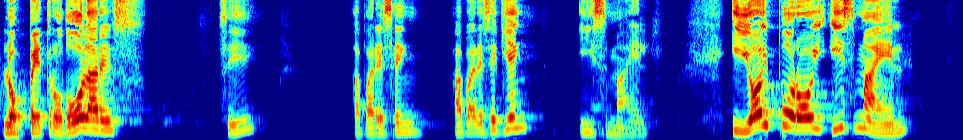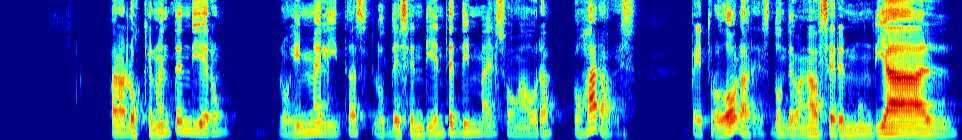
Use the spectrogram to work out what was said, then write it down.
los petrodólares, ¿sí? Aparecen Aparece quién? Ismael. Y hoy por hoy Ismael, para los que no entendieron, los ismaelitas, los descendientes de Ismael son ahora los árabes, petrodólares, donde van a hacer el mundial.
